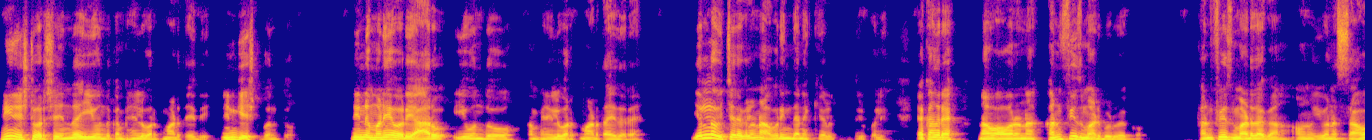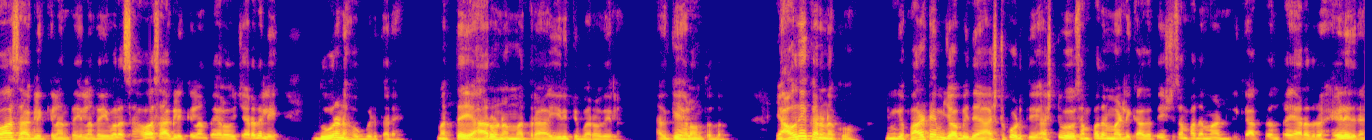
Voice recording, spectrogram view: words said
ನೀನು ಎಷ್ಟು ವರ್ಷದಿಂದ ಈ ಒಂದು ಕಂಪನಿಯಲ್ಲಿ ವರ್ಕ್ ಮಾಡ್ತಾ ಇದ್ದಿ? ನಿನಗೆ ಎಷ್ಟು ಬಂತು? ನಿನ್ನ ಮನೆಯವರು ಯಾರು ಈ ಒಂದು ಕಂಪನಿಯಲ್ಲಿ ವರ್ಕ್ ಮಾಡ್ತಾ ಇದ್ದಾರೆ ಎಲ್ಲ ವಿಚಾರಗಳನ್ನ ಅವರಿಂದನೇ ಕೇಳಿ ತಿಳ್ಕೊಳ್ಳಿ. ಯಾಕಂದ್ರೆ ನಾವು ಅವರನ್ನು ಕನ್ಫ್ಯೂಸ್ ಮಾಡಿಬಿಡ್ಬೇಕು. ಕನ್ಫ್ಯೂಸ್ ಮಾಡಿದಾಗ ಅವನು ಇವನ ಸಹವಾಸ ಆಗ್ಲಿಕ್ಕಿಲ್ಲ ಅಂತ, ಇಲ್ಲಾಂದ್ರೆ ಇವರ ಸಹವಾಸ ಆಗ್ಲಿಕ್ಕಿಲ್ಲ ಅಂತ ಹೇಳೋ ವಿಚಾರದಲ್ಲಿ ದೂರನೇ ಹೋಗ್ಬಿಡ್ತಾರೆ. ಮತ್ತೆ ಯಾರು ನಮ್ಮ ಹತ್ರ ಈ ರೀತಿ ಬರೋದಿಲ್ಲ. ಅದಕ್ಕೆ ಹೇಳುವಂಥದ್ದು, ಯಾವುದೇ ಕಾರಣಕ್ಕೂ ನಿಮಗೆ ಪಾರ್ಟ್ ಟೈಮ್ ಜಾಬ್ ಇದೆ, ಅಷ್ಟು ಕೊಡ್ತೀವಿ ಅಷ್ಟು ಸಂಪಾದನೆ ಮಾಡ್ಲಿಕ್ಕೆ ಆಗುತ್ತೆ ಎಷ್ಟು ಸಂಪಾದನೆ ಮಾಡ್ಲಿಕ್ಕೆ ಆಗ್ತದೆ ಅಂತ ಯಾರಾದರೂ ಹೇಳಿದ್ರೆ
